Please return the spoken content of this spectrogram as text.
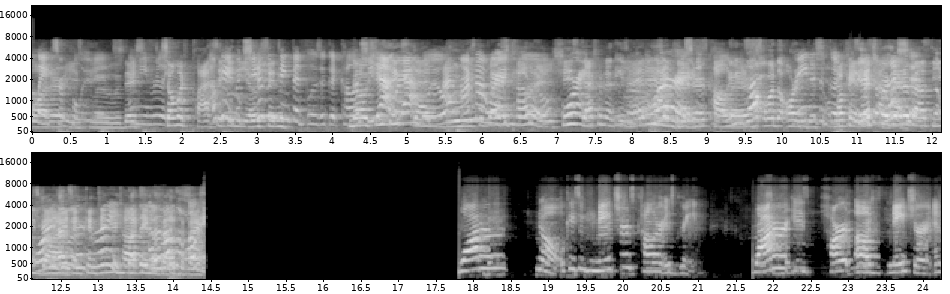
lakes are polluted. blue. I There's mean, really. so much plastic Okay, in but she doesn't think that blue's a good color. no, She's she thinks wearing that blue. blue I'm is not the best color. blue. She's Orange. definitely These are red is a better What? color. Let's talk about the Green is a good Okay, They're let's forget about these oranges guys and continue great. But they talking don't about know the the best. Water. No. Okay, so nature's color is green. Water is part of nature, and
